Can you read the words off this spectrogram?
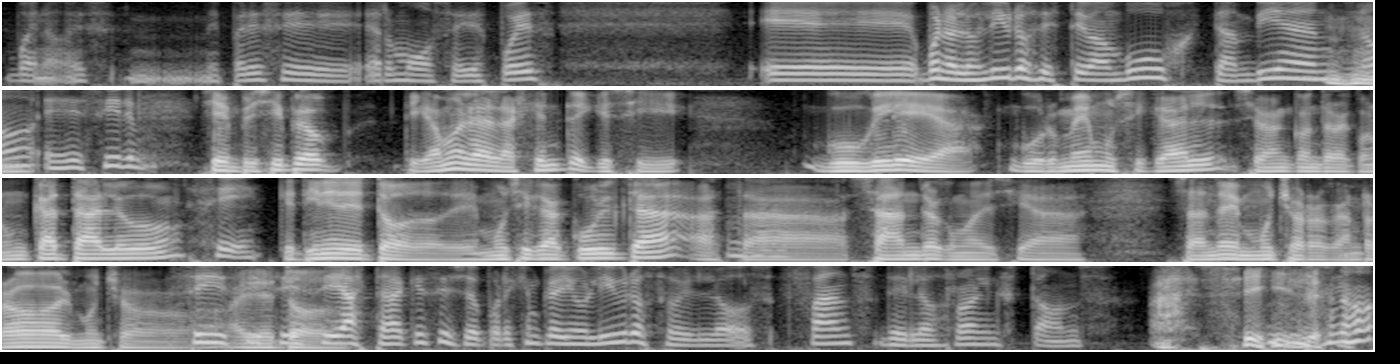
bueno, es me parece hermosa. Y después, eh, bueno, los libros de Esteban Buch también, ¿no? Es decir, Sí, en principio, digámosle a la gente que si googlea gourmet musical, se va a encontrar con un catálogo sí, que tiene de todo, de música culta hasta Sandro, como decía Sandra, hay mucho rock and roll, mucho Sí, hay sí, de sí, todo. sí, hasta, qué sé yo, por ejemplo, hay un libro sobre los fans de los Rolling Stones, Ah, sí. ¿no? No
